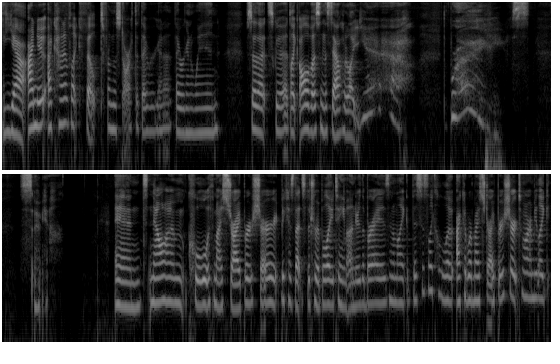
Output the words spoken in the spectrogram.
yeah, I knew I kind of like felt from the start that they were gonna they were gonna win. So that's good. Like all of us in the South are like, yeah, Braves. So yeah. And now I'm cool with my striper shirt because that's the AAA team under the Braves. And I'm like, this is like a low. I could wear my striper shirt tomorrow and be like,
